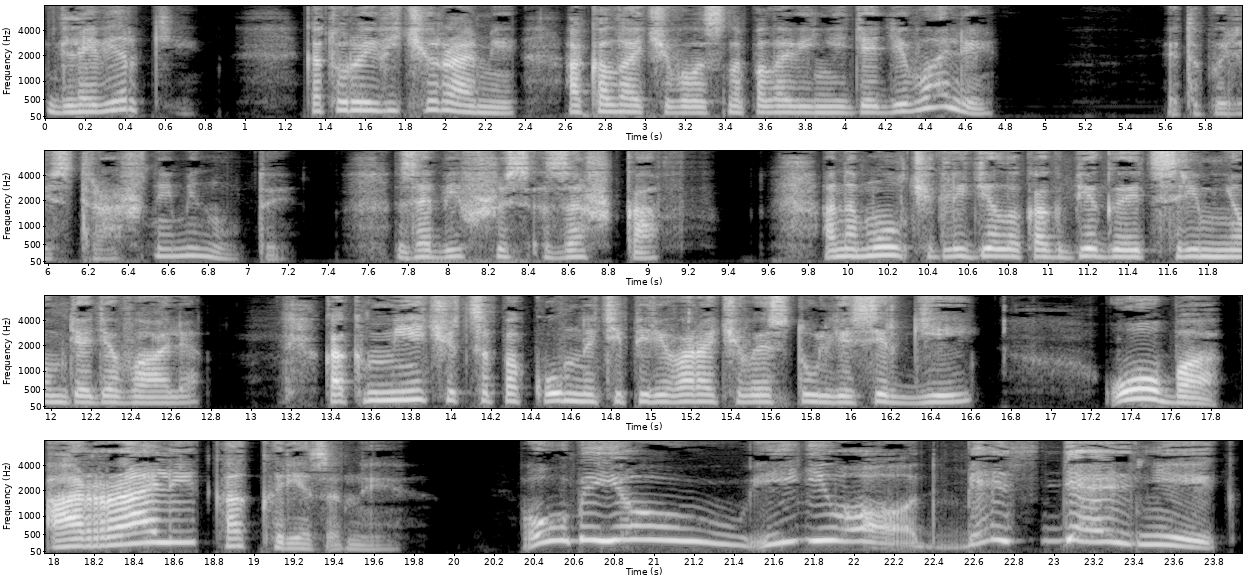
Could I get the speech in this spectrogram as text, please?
Для Верки, которая вечерами околачивалась на половине дяди Вали, это были страшные минуты. Забившись за шкаф, она молча глядела, как бегает с ремнем дядя Валя, как мечется по комнате, переворачивая стулья Сергей. Оба орали, как резаные. «Убью! Идиот! Бездельник!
